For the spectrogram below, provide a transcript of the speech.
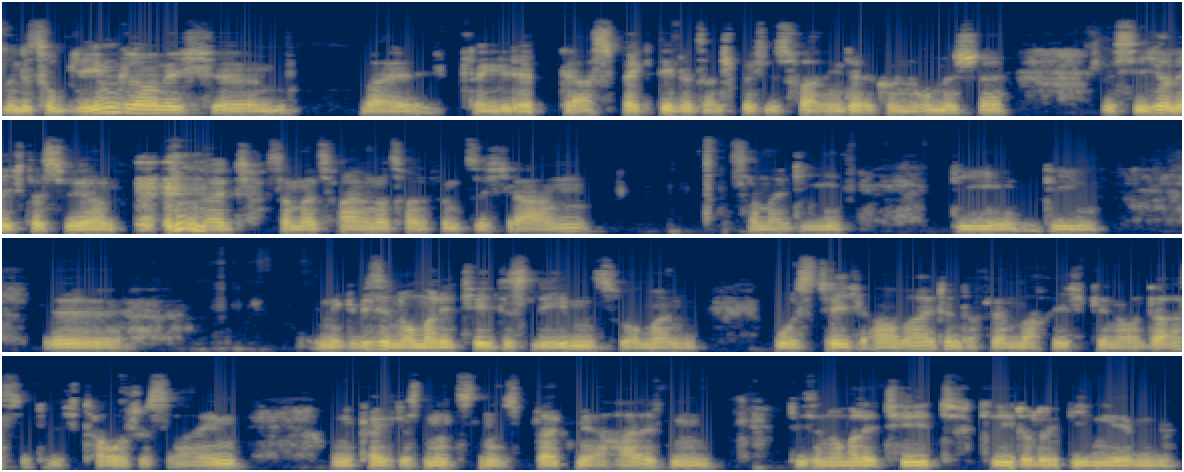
und das Problem, glaube ich, ähm, weil ich denke, der, Aspekt, den du jetzt ansprichst, ist vor allem der ökonomische, ist sicherlich, dass wir seit sagen wir, 200, 250 Jahren sagen wir, die, die, die äh, eine gewisse Normalität des Lebens, wo man wusste, ich arbeite und dafür mache ich genau das und ich tausche es ein und dann kann ich das nutzen und es bleibt mir erhalten. Diese Normalität geht oder ging eben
